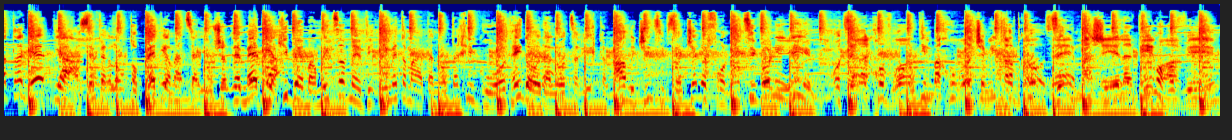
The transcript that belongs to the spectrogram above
לך טרגדיה ספר לאורתופדיה מהצעים של רמדיה כי בבר מצווה מביאים את המתנות הכי גרועות היי דודה לא צריך קלמר מג'ינסים סט של עפרונות צבעוניים רוצה רחוברות עם בחורות שמתחבקות זה מה שילדים אוהבים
